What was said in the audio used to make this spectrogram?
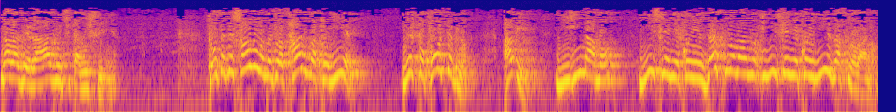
nalaze različita mišljenja. To se dešavalo među ashabima, to nije nešto posebno. Ali mi imamo mišljenje koje je zasnovano i mišljenje koje nije zasnovano,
